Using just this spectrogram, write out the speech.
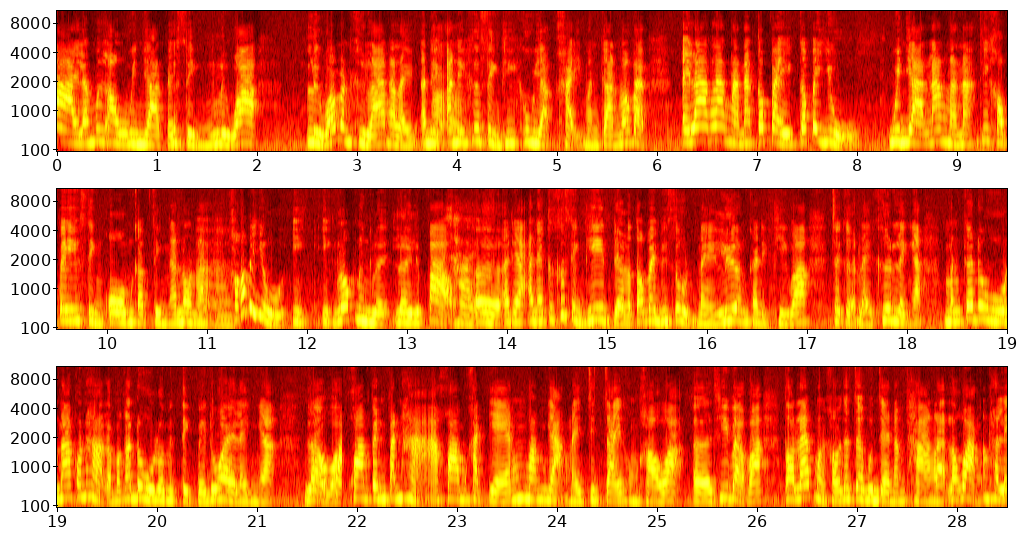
ตายแล้วมึงเอาวิญญาณไปสิงหรือว่า หรือว่ามันคือร่างอะไร อันนี้ อ่าอันนี้คือสิ่งที่กูอยากไขเหมือนกันว่าแบบไอ้ร่างร่างนั้นนะก็ไปก็ไปอยู่ วิญญาณร่างนั้นนะที่เขาไปสิงโอมกับสิงนันนนท์นะอ่าๆเขาก็ไปอยู่อีกอีกโลกหนึ่งเลยเลยหรือเปล่า ใช่ เอออันเนี้ยอันเนี้ยก็คือสิ่งที่เดี๋ยวเราต้องไปพิสูจน์ในเรื่องกันอีกทีว่าจะเกิดอะไรขึ้นอะไรเงี้ยมันก็ดูน่าค้นหาแล้วมันก็ดูโรแมนติกไปด้วยอะไรเงี้ยแล้วว่าความเป็นปัญหาความขัดแย้งบางอย่างในจิตใจของเขาอะเออที่แบบว่าตอนแรกเหมือนเขาจะเจอกุญแจนำทางแล้วระหว่างทะเล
